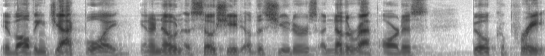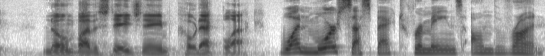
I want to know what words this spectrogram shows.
involving Jackboy and a known associate of the shooters, another rap artist, Bill Kapri, known by the stage name Kodak Black. One more suspect remains on the run.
